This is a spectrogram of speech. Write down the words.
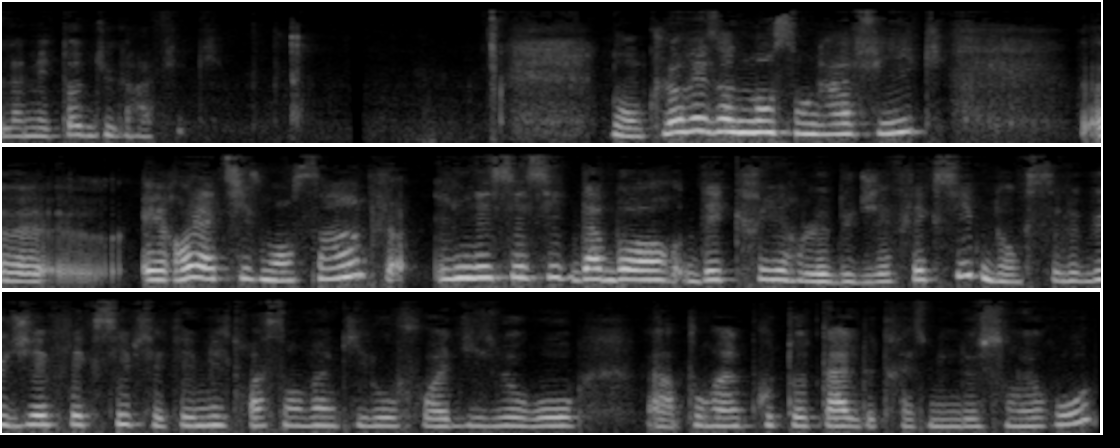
la méthode du graphique. Donc le raisonnement sans graphique est relativement simple. Il nécessite d'abord d'écrire le budget flexible. Donc le budget flexible, c'était 1320 kg fois 10 euros euh, pour un coût total de 13 200 euros.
